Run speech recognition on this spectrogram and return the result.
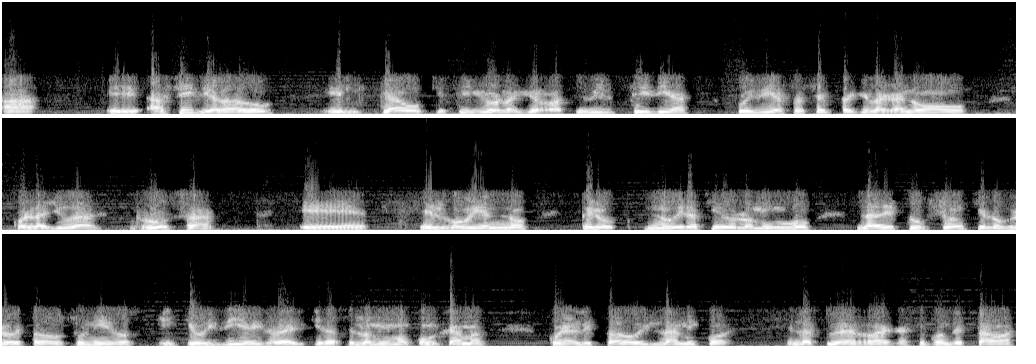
a, eh, a Siria, dado el caos que siguió la guerra civil siria, hoy día se acepta que la ganó con la ayuda rusa eh, el gobierno, pero no hubiera sido lo mismo la destrucción que logró Estados Unidos y que hoy día Israel quiere hacer lo mismo con Hamas, con el Estado Islámico en la ciudad de Raqqa, que donde estaba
